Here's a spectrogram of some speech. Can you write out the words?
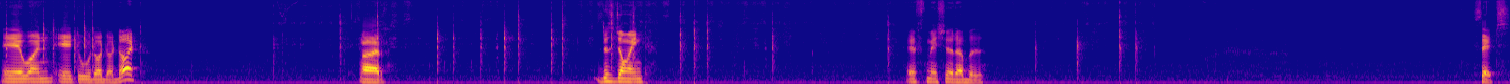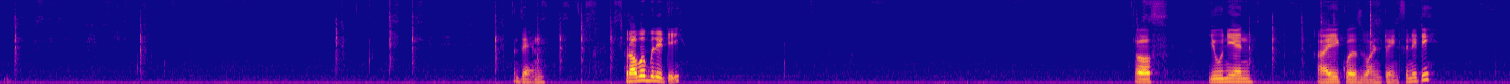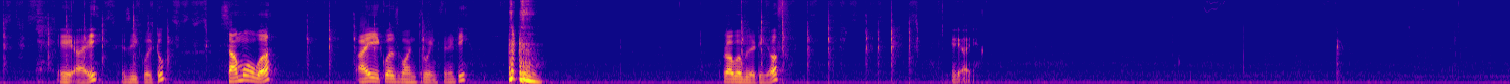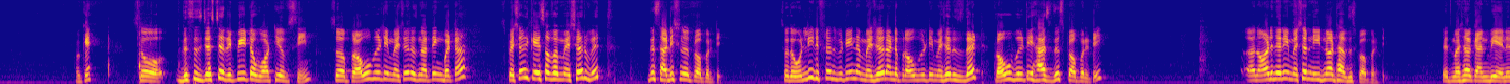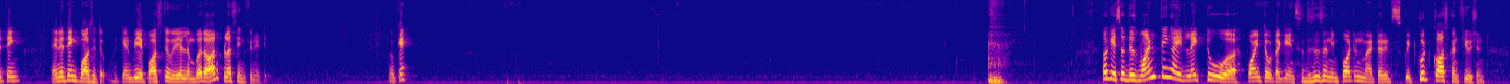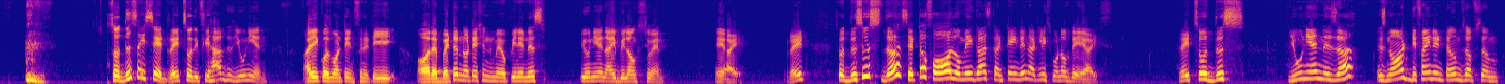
a 1 a 2 dot dot dot are disjoint f measurable. Sets. Then probability of union i equals 1 to infinity. A i is equal to sum over i equals 1 through infinity probability of a i. Okay. So, this is just a repeat of what you have seen. So, a probability measure is nothing but a special case of a measure with this additional property. So, the only difference between a measure and a probability measure is that probability has this property, an ordinary measure need not have this property. Its measure can be anything anything positive, it can be a positive real number or plus infinity. Okay. Okay, so there is one thing I would like to uh, point out again. So, this is an important matter it's, it could cause confusion. so, this I said right. So, if you have this union i equals 1 to infinity or a better notation in my opinion is union i belongs to n a i right. So, this is the set of all omegas contained in at least one of the a i's right. So, this union is a is not defined in terms of some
